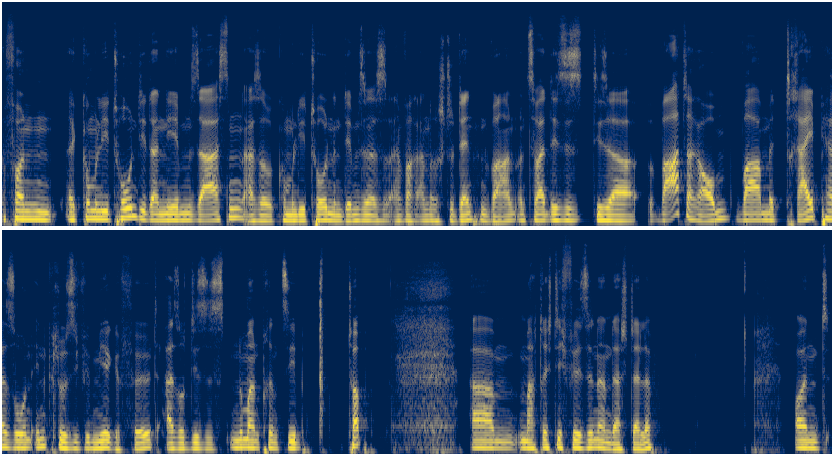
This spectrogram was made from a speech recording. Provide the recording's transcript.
von äh, Kommilitonen, die daneben saßen, also Kommilitonen in dem Sinne, dass es einfach andere Studenten waren. Und zwar dieses, dieser Warteraum war mit drei Personen inklusive mir gefüllt. Also dieses Nummernprinzip, top. Ähm, macht richtig viel Sinn an der Stelle. Und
